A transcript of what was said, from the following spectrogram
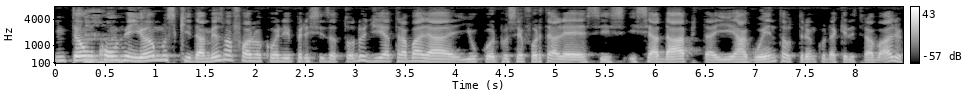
Então, uhum. convenhamos que, da mesma forma como ele precisa todo dia trabalhar e o corpo se fortalece e se adapta e aguenta o tranco daquele trabalho,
